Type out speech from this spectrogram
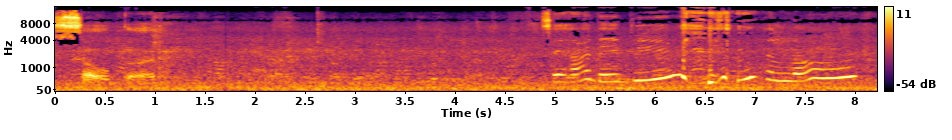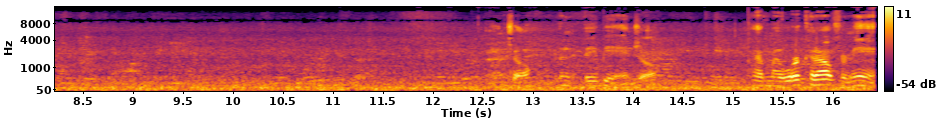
So good. Say hi, baby. Hello. Angel, baby angel. I have my work cut out for me.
